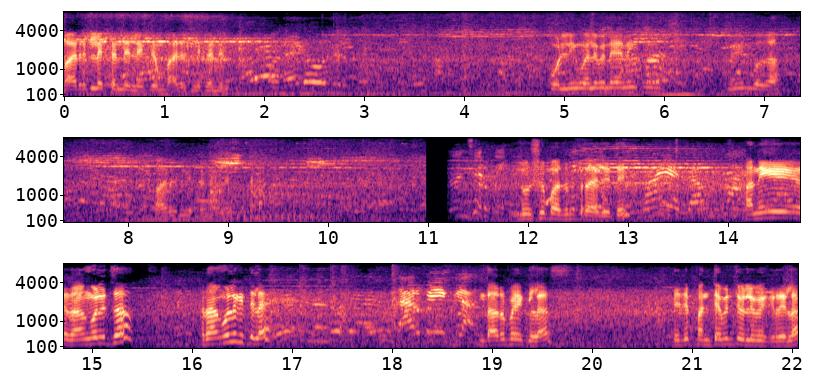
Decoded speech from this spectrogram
बारीतले कंदील एकदम बारीतले कंदील. फोल्डिंगवाले पण आहे आणि मेन बघा. बारीतले कंदील आहे. दोनशे रुपये. दोनशे पासून प्राईज येते. आणि रांगोलीचं रांगोली कितीला आहे दहा रुपये एक ग्लास दहा रुपये ग्लास. त्याचे पंचावन्न ठेवले विक्रीला.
